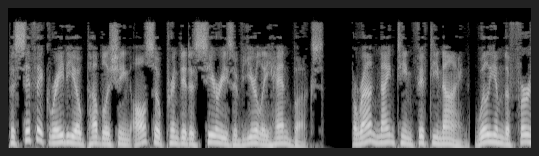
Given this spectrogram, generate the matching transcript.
Pacific Radio Publishing also printed a series of yearly handbooks. Around 1959, William I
